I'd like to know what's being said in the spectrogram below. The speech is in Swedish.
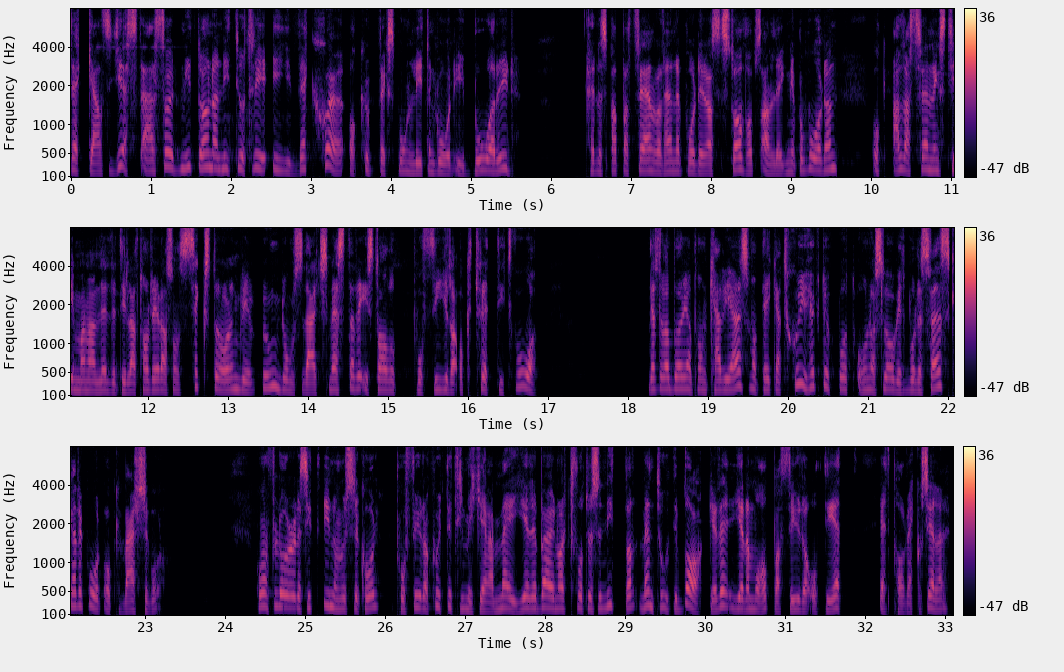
Veckans gäst är född 1993 i Växjö och uppväxt på en liten gård i Boaryd. Hennes pappa tränade henne på deras stavhoppsanläggning på gården och alla träningstimmarna ledde till att hon redan som 16-åring blev ungdomsvärldsmästare i stavhopp på 4,32. Detta var början på en karriär som har pekat skyhögt uppåt och hon har slagit både svenska rekord och världsrekord. Hon förlorade sitt inomhusrekord på 4,70 till Mikaela Meijer i början av 2019 men tog tillbaka det genom att hoppa 4,81 ett par veckor senare.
